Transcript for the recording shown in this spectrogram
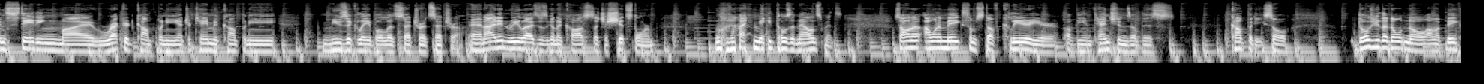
reinstating my record company, entertainment company, music label, etc., etc. And I didn't realize it was going to cause such a shitstorm when I made those announcements. So I want to I want to make some stuff clear here of the intentions of this company. So those of you that don't know, I'm a big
